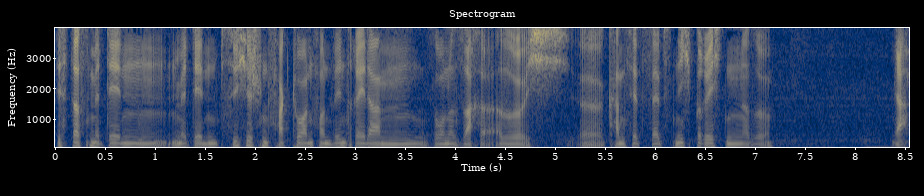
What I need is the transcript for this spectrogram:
ist das mit den, mit den psychischen Faktoren von Windrädern so eine Sache. Also ich äh, kann es jetzt selbst nicht berichten, also ja,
